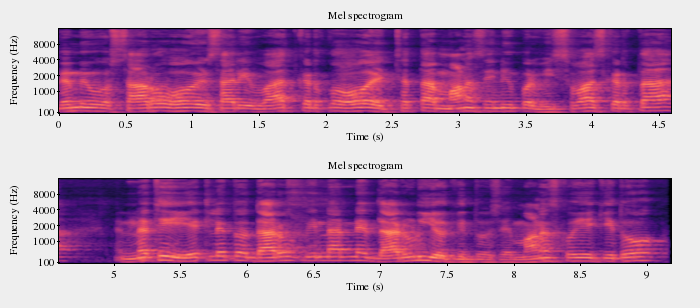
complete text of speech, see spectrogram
ગમે એવો સારો હોય, સારી વાત કરતો હોય, છતાં માણસ એની ઉપર વિશ્વાસ કરતા નથી, એટલે તો દારૂ પીનારને દારૂડિયો કીધો છે. માણસ કોઈએ કીધો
